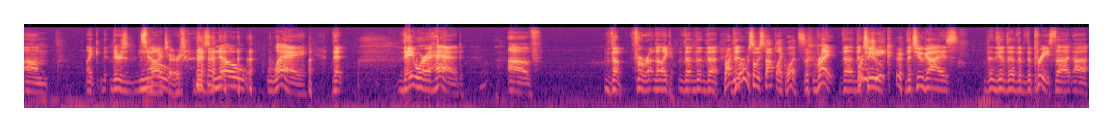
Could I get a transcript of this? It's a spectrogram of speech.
Um, like th- there's It's no my turn. there's no way that they were ahead of the for the like the the the, Roger the Moore was only stopped like once. right the the We're the two cheek. the two guys the the the the, the priest the uh,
